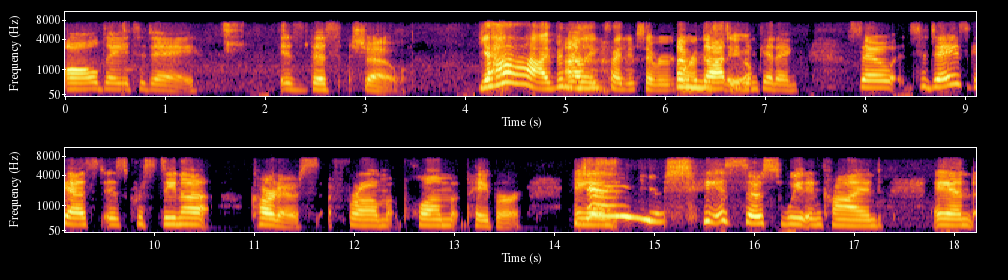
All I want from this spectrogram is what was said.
all day today is this show. Yeah, I've been really um, excited to record I'm not even kidding. So today's guest is Christina Cardos from Plum Paper. And Yay! she is so sweet and kind. And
